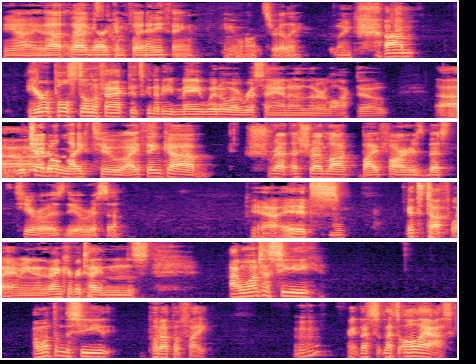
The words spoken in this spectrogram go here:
yeah, that that guy can play anything he wants, really. Um, hero pool still in effect. It's going to be Mei, Widow, Orisa, Ana that are locked out, uh, which I don't like too. I think uh, Shred uh, Shredlock by far his best hero is the Orisa. Yeah, it's mm-hmm. it's a tough way. I mean, the Vancouver Titans. I want to see. I want them to see put up a fight. Mm-hmm. Right. That's that's all I ask.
